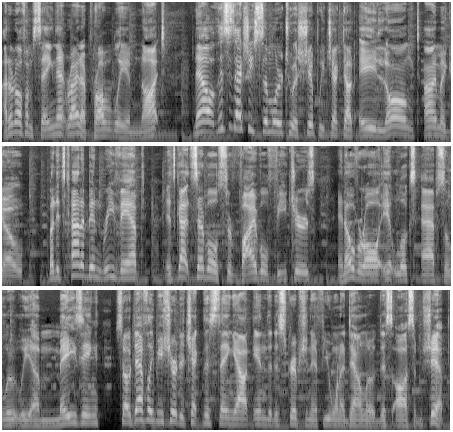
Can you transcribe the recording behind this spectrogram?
I don't know if I'm saying that right, I probably am not. Now, this is actually similar to a ship we checked out a long time ago, but it's kind of been revamped. It's got several survival features, and overall, it looks absolutely amazing. So definitely be sure to check this thing out in the description if you want to download this awesome ship.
